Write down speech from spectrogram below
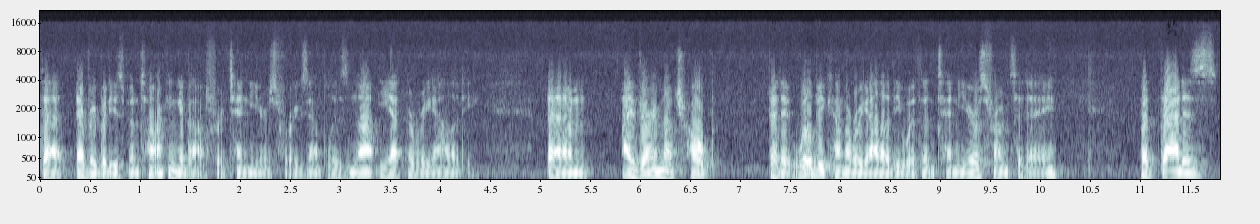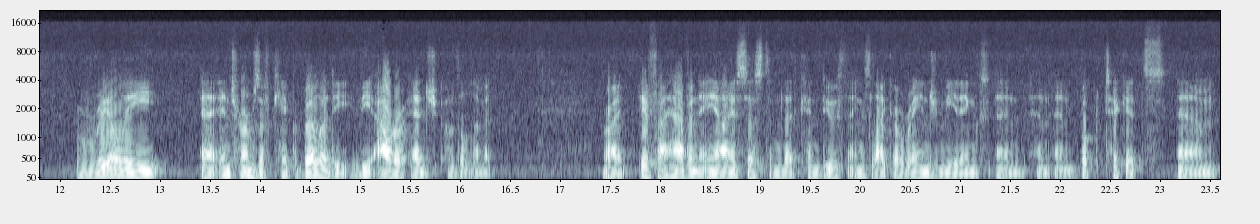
that everybody's been talking about for 10 years, for example, is not yet a reality. Um, I very much hope that it will become a reality within 10 years from today, but that is really, uh, in terms of capability, the outer edge of the limit right? If I have an AI system that can do things like arrange meetings and, and, and book tickets um,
